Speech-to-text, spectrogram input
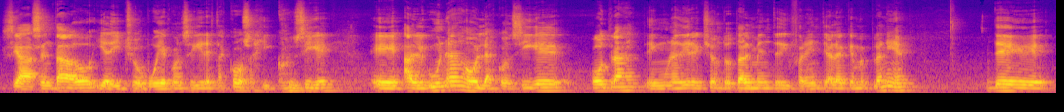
se ha sentado y ha dicho voy a conseguir estas cosas y consigue eh, algunas o las consigue otras en una dirección totalmente diferente a la que me planeé, de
